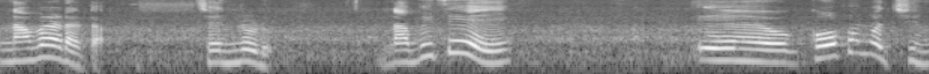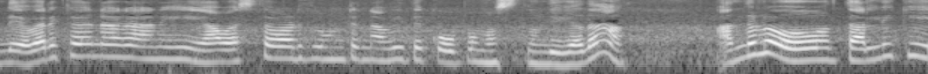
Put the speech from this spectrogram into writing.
నవ్వాడట చంద్రుడు. నవ్వితే కోపం వచ్చింది. ఎవరికైనా కానీ అవస్థ పడుతూ ఉంటే నవ్వితే కోపం వస్తుంది కదా. అందులో తల్లికి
